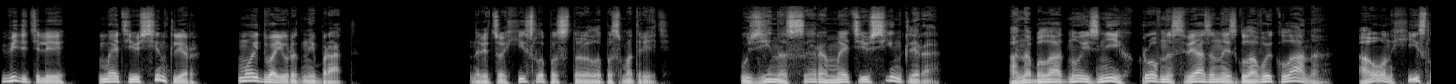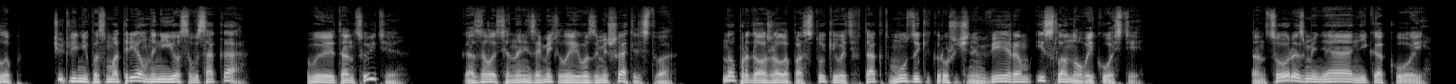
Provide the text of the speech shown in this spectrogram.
Видите ли, Мэтью Синклер — мой двоюродный брат». На лицо Хислопа стоило посмотреть. Кузина сэра Мэтью Синклера. Она была одной из них, кровно связанной с главой клана, а он, Хислоп, чуть ли не посмотрел на нее свысока. «Вы танцуете?» Казалось, она не заметила его замешательства, но продолжала постукивать в такт музыки крошечным веером из слоновой кости. «Танцор из меня никакой»,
